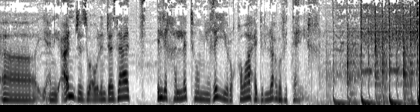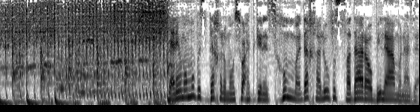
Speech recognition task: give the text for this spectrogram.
آه يعني أنجزوا أو الإنجازات اللي خلتهم يغيروا قواعد اللعبة في التاريخ. يعني هم مو بس دخلوا موسوعة جينيس هم دخلوا في الصدارة وبلا منازع.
